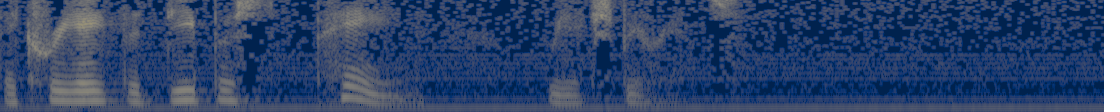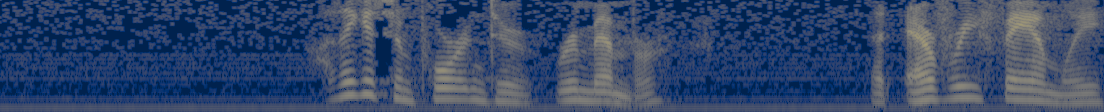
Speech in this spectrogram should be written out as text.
they create the deepest pain we experience. I think it's important to remember that every family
